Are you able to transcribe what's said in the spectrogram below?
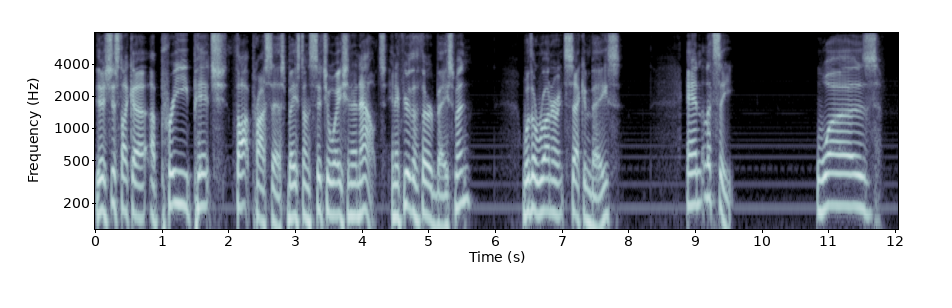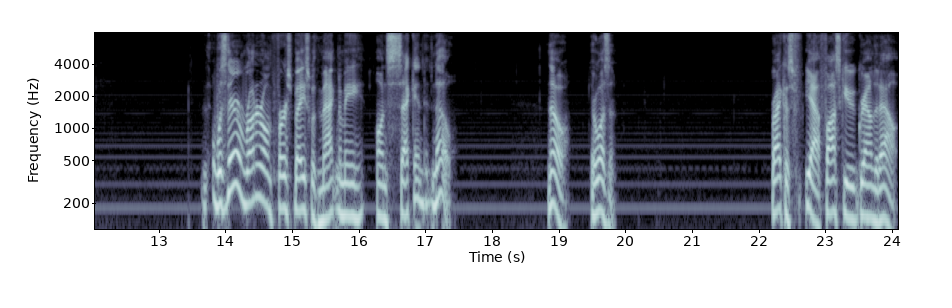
there's just like a, a pre pitch thought process based on situation and outs. And if you're the third baseman with a runner at second base, and let's see, was was there a runner on first base with MacNamee on second? No. No, there wasn't. Right? Because, yeah, Foscue grounded out.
